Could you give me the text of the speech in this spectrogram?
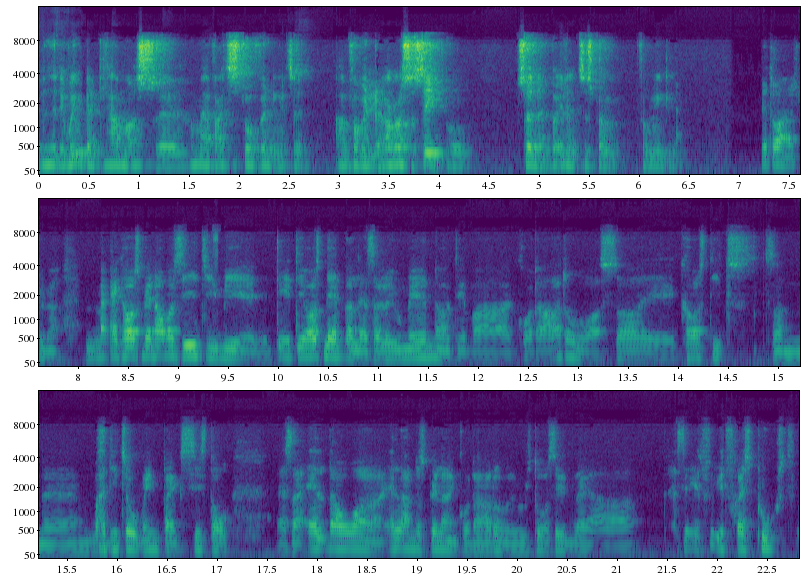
hvad hedder det, wingback i ham også. Øh, ham har jeg faktisk store forventninger til. Ham får vi nok også at se på søndag på et eller andet tidspunkt, formentlig. Det tror jeg også, vi gør. Man kan også vende om at sige, Jimmy, det, det er også nemt at lade sig rive med, når det var Quadrado og så øh, Kostic, som øh, var de to wingbacks sidste år. Altså alt over, alle andre spillere end Quadrado vil jo stort set være altså et, et frisk pust.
